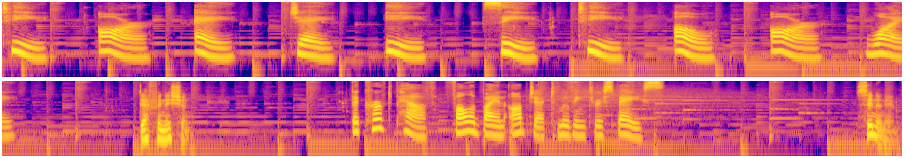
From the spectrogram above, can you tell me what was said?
T R A J E C T O R Y. Definition. The curved path followed by an object moving through space. Synonym.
